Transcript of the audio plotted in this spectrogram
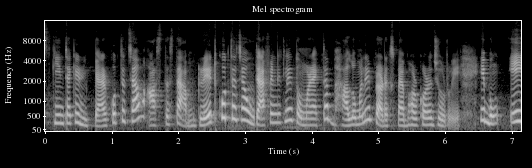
স্কিনটাকে রিপেয়ার করতে চাও, আস্তে আস্তে আপগ্রেড করতে চাও ডেফিনেটলি তোমার একটা ভালো মানের প্রোডাক্টস ব্যবহার করা জরুরি। এবং এই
